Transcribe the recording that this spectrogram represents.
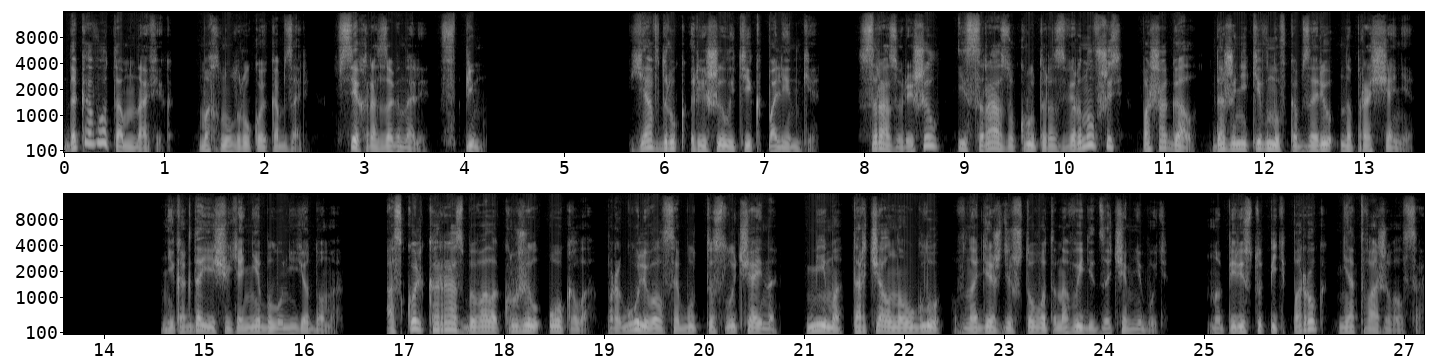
«Да кого там нафиг?» — махнул рукой Кобзарь. «Всех разогнали. В ПИМ». Я вдруг решил идти к Полинке. Сразу решил и сразу, круто развернувшись, пошагал, даже не кивнув Кобзарю на прощание. Никогда еще я не был у нее дома. А сколько раз, бывало, кружил около, прогуливался, будто случайно, мимо, торчал на углу, в надежде, что вот она выйдет за чем-нибудь. Но переступить порог не отваживался.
